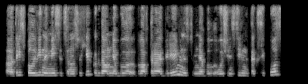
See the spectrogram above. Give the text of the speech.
а, три с половиной месяца на сухих, когда у меня была, была вторая беременность, у меня был очень сильный токсикоз,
